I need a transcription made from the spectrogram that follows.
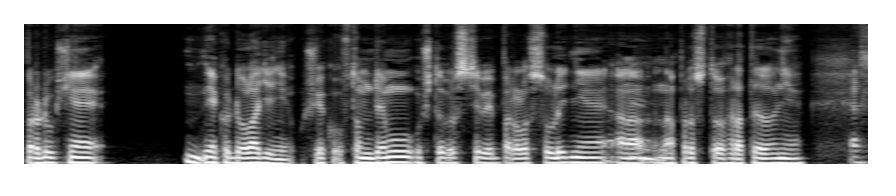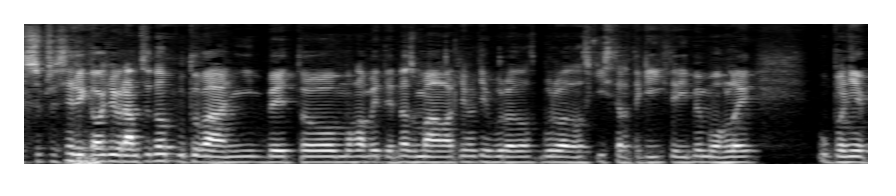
produkčně jako doladěně už, jako v tom demu už to prostě vypadalo solidně a na, hmm. naprosto hratelně. Já jsem si přesně říkal, že v rámci toho putování by to mohla být jedna z mála těch, těch budovatelských strategií, které by mohly úplně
